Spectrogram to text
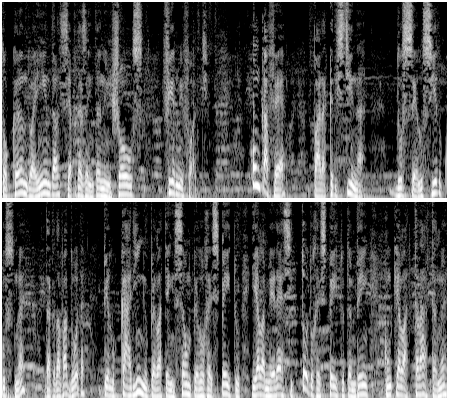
tocando ainda, se apresentando em shows, firme e forte. Um café para Cristina do selo Circus, né? Da gravadora, pelo carinho, pela atenção, pelo respeito, e ela merece todo o respeito também com que ela trata, né?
